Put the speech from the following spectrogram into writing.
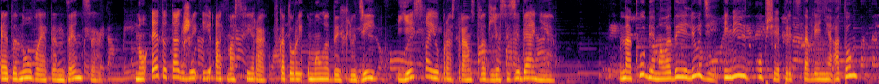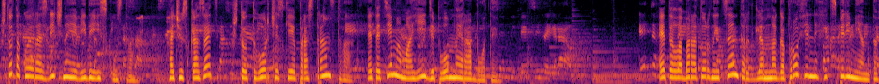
Это новая тенденция, но это также и атмосфера, в которой у молодых людей есть свое пространство для созидания. На Кубе молодые люди имеют общее представление о том, что такое различные виды искусства. Хочу сказать, что творческие пространства — это тема моей дипломной работы. Это лабораторный центр для многопрофильных экспериментов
